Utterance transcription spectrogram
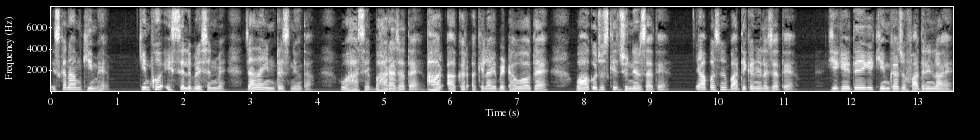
इसका नाम किम है। किम को इस सेलिब्रेशन में ज़्यादा इंटरेस्ट नहीं होता। वहाँ से बाहर आ जाता है। बाहर आकर अकेला ही बैठा हुआ होता है। वहाँ कुछ उसके जूनियर्स आते हैं। ये आपस में बातें करने लग जाते हैं। ये कहते हैं कि किम का जो फादर इन लॉ है,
